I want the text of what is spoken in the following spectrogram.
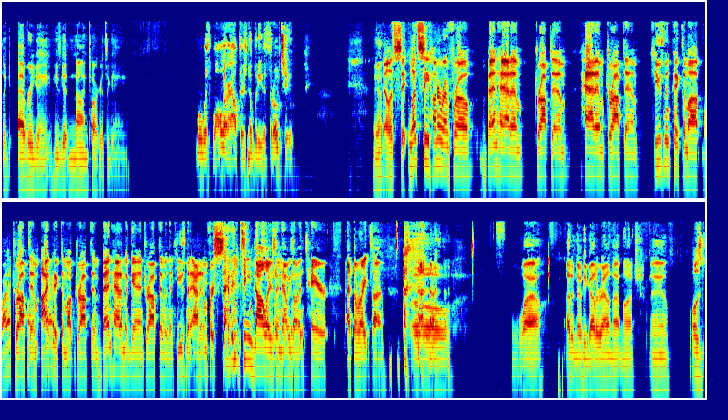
Like every game, he's getting nine targets a game. Well, with Waller out, there's nobody to throw to. Yeah, Yeah. Let's see. Let's see. Hunter Renfrow. Ben had him, dropped him, had him, dropped him. Huseman picked him up, Why not dropped him? him. I picked him up, dropped him. Ben had him again, dropped him, and then Huseman added him for seventeen dollars, and now he's on a tear at the right time. Oh, wow! I didn't know he got around that much. Damn. Well, it was,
